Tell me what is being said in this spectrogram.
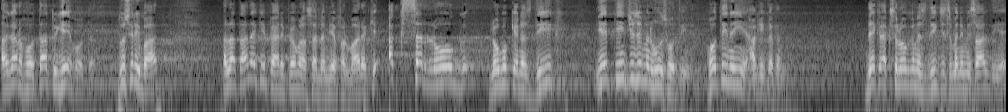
اگر ہوتا تو یہ ہوتا۔ دوسری بات، اللہ تعالیٰ کے پیارے پیغمبر وسلم یہ فرما رہے کہ اکثر لوگ، لوگوں کے نزدیک یہ تین چیزیں منحوس ہوتی ہیں۔ ہوتی نہیں ہے حقیقت دیکھ اکثر لوگوں کے نزدیک جسے میں نے مثال دی ہے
